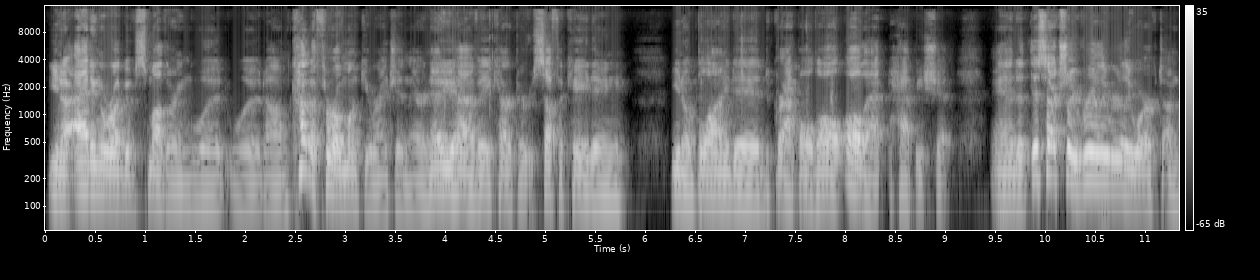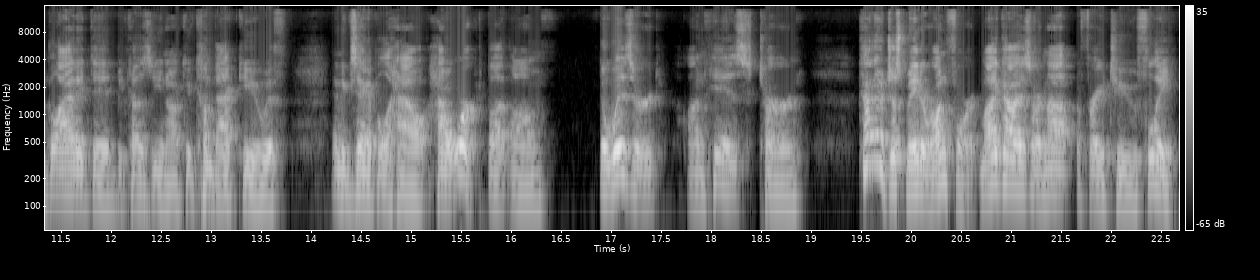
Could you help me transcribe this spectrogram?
you know adding a rug of smothering would would um, kind of throw a monkey wrench in there. Now you have a character who's suffocating, you know, blinded, grappled, all all that happy shit. And this actually really, really worked. I'm glad it did because, you know, I could come back to you with an example of how how it worked. But um, the wizard on his turn kind of just made a run for it. My guys are not afraid to flee,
